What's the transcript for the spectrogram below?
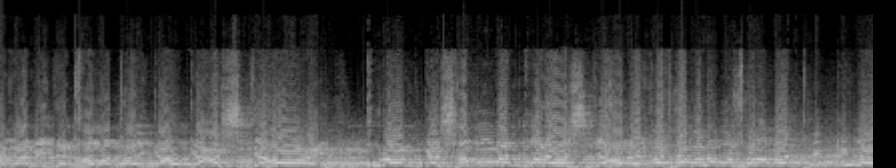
আগামীতে ক্ষমতায় কাউকে আসতে হয়, কোরআনকে সম্মান করে আসতে হবে। কথা বলো মুসলমান, ঠিক কিনা?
